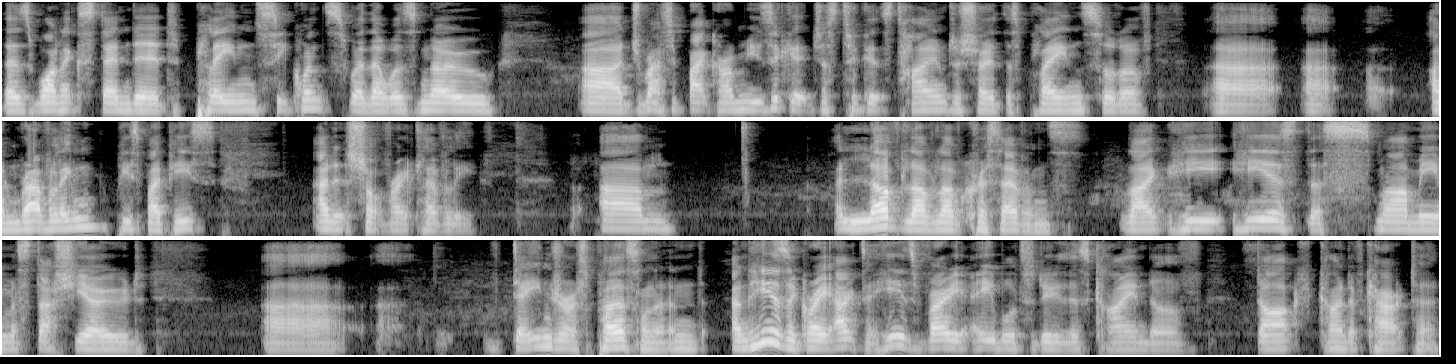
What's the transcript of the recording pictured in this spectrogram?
There's one extended plane sequence where there was no uh, dramatic background music. It just took its time to show this plane sort of uh, uh, uh, unraveling piece by piece, and it's shot very cleverly. Um, I love, love, love Chris Evans. Like he he is the smarmy, mustachioed, uh, dangerous person, and and he is a great actor. He is very able to do this kind of dark kind of character,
